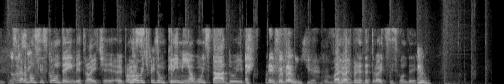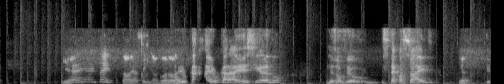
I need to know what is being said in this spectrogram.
Então, Os é caras assim, vão se esconder em Detroit. Ele provavelmente fez um crime em algum estado e Ele foi pra Michigan. vai, vai pra Detroit se esconder. E é, aí. Então é assim. Agora. Aí o cara, aí o cara esse ano resolveu step aside É. e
